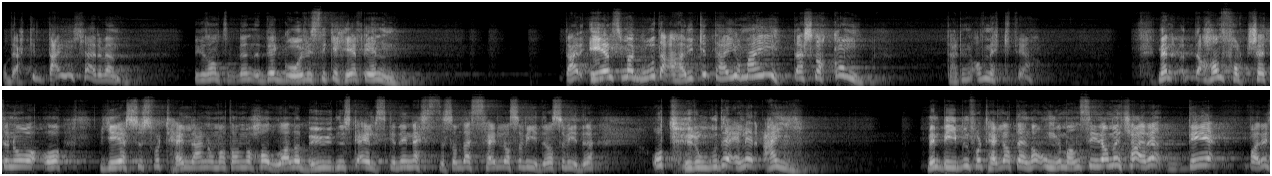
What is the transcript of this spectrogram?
Og det er ikke deg, kjære venn. Men det går visst ikke helt inn. Det er én som er god. Det er ikke deg og meg det er snakk om. Det er den allmektige. Men han fortsetter nå, og Jesus forteller ham om at han må holde alle bud, du skal elske de neste som deg selv osv. Videre, og, og tro det eller ei. Men Bibelen forteller at denne unge mannen sier ja, men kjære, det bare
